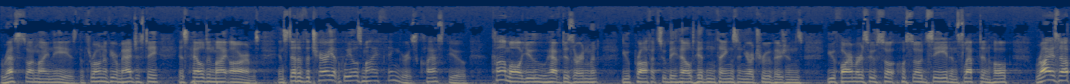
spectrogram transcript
rests on my knees. The throne of your majesty is held in my arms. Instead of the chariot wheels, my fingers clasp you. Come, all you who have discernment, you prophets who beheld hidden things in your true visions, you farmers who, who sowed seed and slept in hope, rise up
